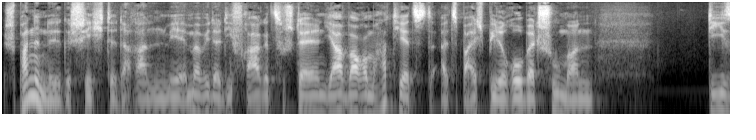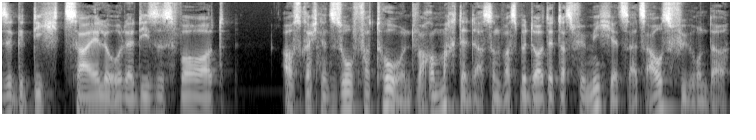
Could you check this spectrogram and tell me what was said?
spannende Geschichte daran, mir immer wieder die Frage zu stellen, ja, warum hat jetzt als Beispiel Robert Schumann diese Gedichtzeile oder dieses Wort ausgerechnet so vertont? Warum macht er das und was bedeutet das für mich jetzt als Ausführender?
